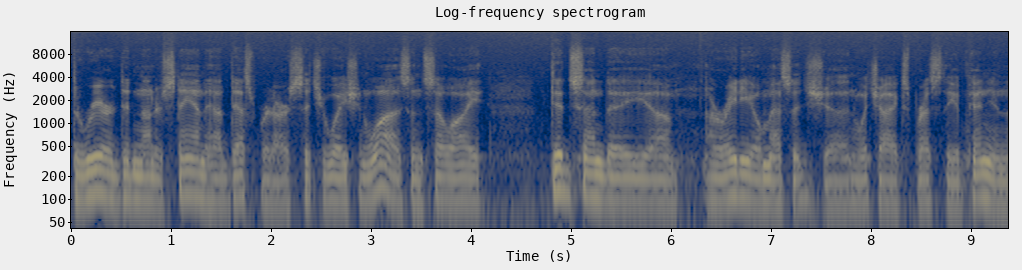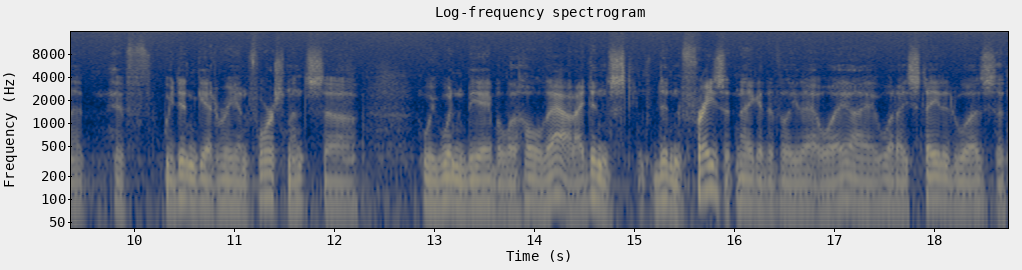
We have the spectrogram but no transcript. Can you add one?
the rear didn't understand how desperate our situation was, and so I did send a, uh, a radio message uh, in which I expressed the opinion that if we didn't get reinforcements, uh, we wouldn't be able to hold out. I didn't didn't phrase it negatively that way. I what I stated was that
